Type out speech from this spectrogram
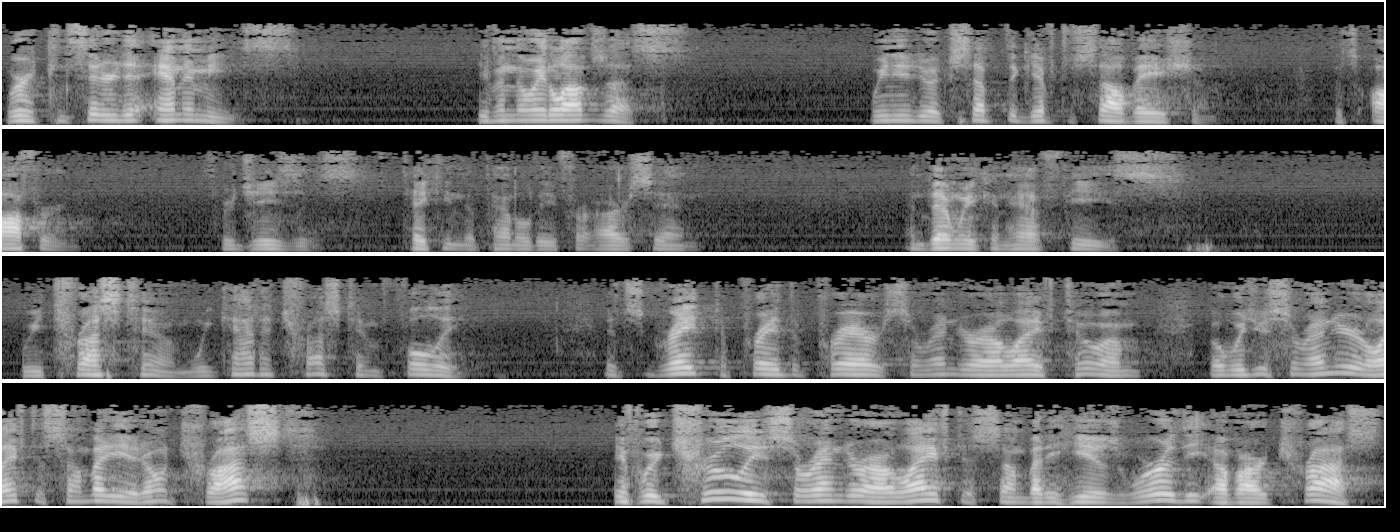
We're considered enemies, even though He loves us. We need to accept the gift of salvation that's offered through Jesus, taking the penalty for our sin. And then we can have peace. We trust Him. We got to trust Him fully. It's great to pray the prayer, surrender our life to Him, but would you surrender your life to somebody you don't trust? If we truly surrender our life to somebody, He is worthy of our trust.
